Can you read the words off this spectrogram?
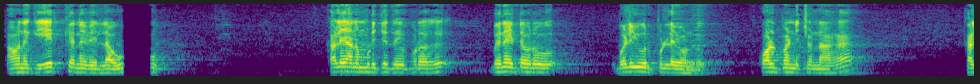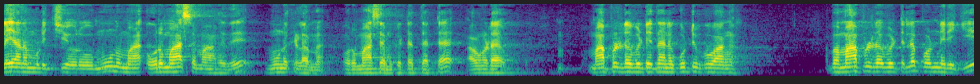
அவனுக்கு ஏற்கனவே லவ். கல்யாணம் முடிச்சதுக்கு பிறகு பெனேட்ட ஒரு வெளியூர் பிள்ளை உண்டு. கால் பண்ணி சொன்னாங்க. கல்யாணம் முடித்து ஒரு மூணு மா ஒரு மாதம் ஆகுது. மூணு கிழமை. ஒரு மாதம் கிட்டத்தட்ட அவங்களோட மாப்பிள்ளோட வீட்டுக்கு தானே கூட்டி போவாங்க. அப்போ மாப்பிள்ளோட வீட்டில் பொண்ணிருக்கி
